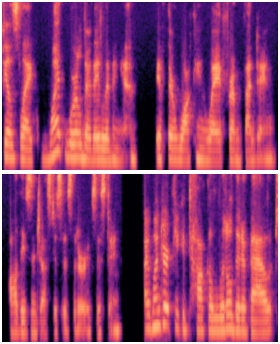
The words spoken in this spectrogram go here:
feels like what world are they living in if they're walking away from funding all these injustices that are existing I wonder if you could talk a little bit about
